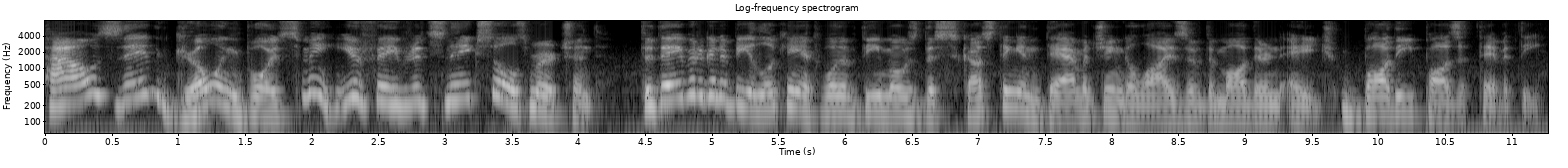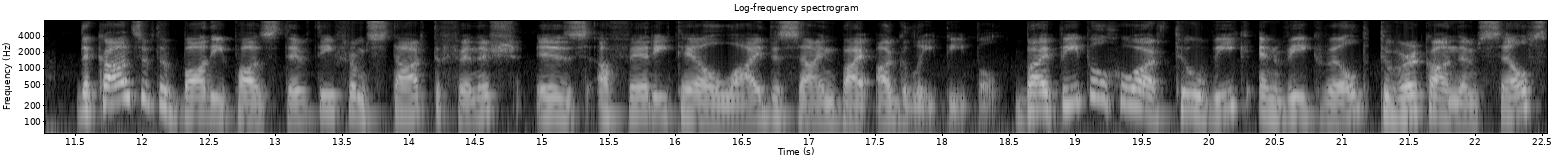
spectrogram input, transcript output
How's it going, boys? It's me, your favorite Snake Souls merchant. Today we're gonna be looking at one of the most disgusting and damaging lies of the modern age, body positivity. The concept of body positivity from start to finish is a fairy tale lie designed by ugly people. By people who are too weak and weak willed to work on themselves,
